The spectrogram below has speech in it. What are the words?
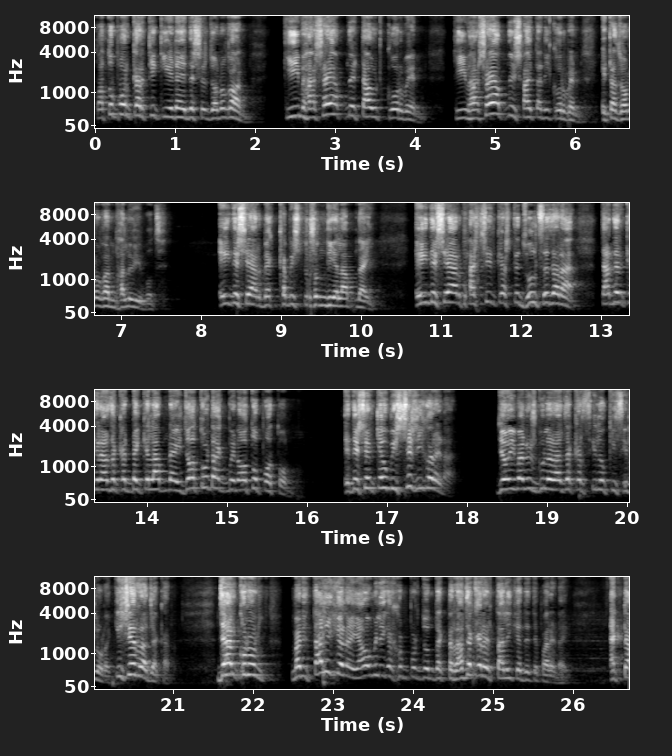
কত প্রকার কি কি এটা এদেশের জনগণ? কি ভাষায় আপনি টাউট করবেন? কি ভাষায় আপনি শয়তানি করবেন? এটা জনগণ ভালোই বোঝে। এই দেশে আর ব্যাখ্যা বিশ্লেষণ দিয়ে লাভ নাই। এই দেশে আর ফাঁসির কাস্টে ঝুলছে যারা, তাদেরকে রাজাকার ডেকে লাভ নাই, যত ডাকবেন অত পতন। এদেশের কেউ বিশ্বাসই করে না যে ওই মানুষগুলো রাজাকার ছিল কি ছিল না, কিসের রাজাকার? যার কোনো মানে তালিকা নাই, আওয়ামী লীগ এখন পর্যন্ত একটা রাজাকারের তালিকা দিতে পারে নাই, একটা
